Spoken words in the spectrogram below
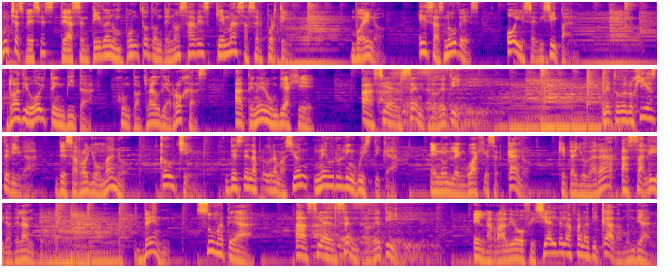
Muchas veces te has sentido en un punto donde no sabes qué más hacer por ti. Bueno, esas nubes hoy se disipan. Radio Hoy te invita, junto a Claudia Rojas, a tener un viaje hacia el centro de ti. Metodologías de vida, desarrollo humano, coaching, desde la programación neurolingüística, en un lenguaje cercano que te ayudará a salir adelante. Ven, súmate a Hacia el centro de ti, en la radio oficial de la Fanaticada Mundial.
